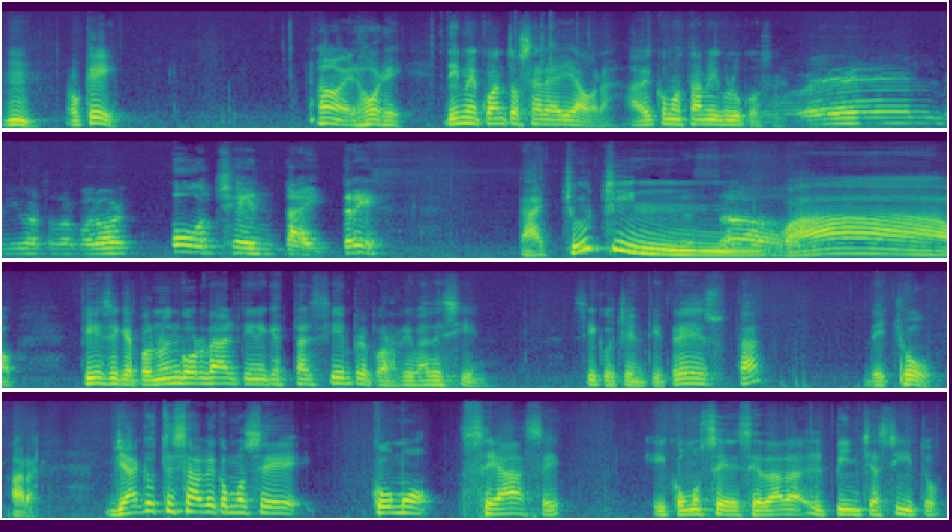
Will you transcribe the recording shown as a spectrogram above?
Mm, ok. Vamos a ver, Jorge, dime cuánto sale ahí ahora. A ver cómo está mi glucosa. A ver, viva todo color. 83. ¡Cachuchín! ¡Wow! Fíjese que para no engordar tiene que estar siempre por arriba de 100. Así que 83, eso está de show. Ahora, ya que usted sabe cómo se, cómo se hace y cómo se, se da el pinchacito,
